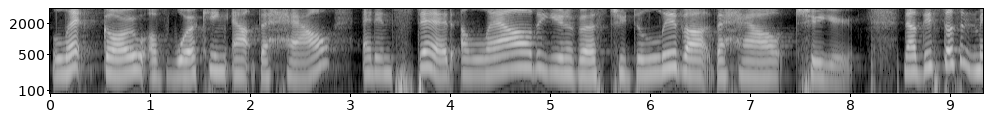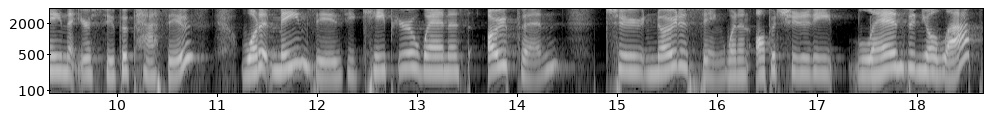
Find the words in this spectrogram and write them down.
let go of working out the how and instead allow the universe to deliver the how to you. Now, this doesn't mean that you're super passive. What it means is you keep your awareness open to noticing when an opportunity lands in your lap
